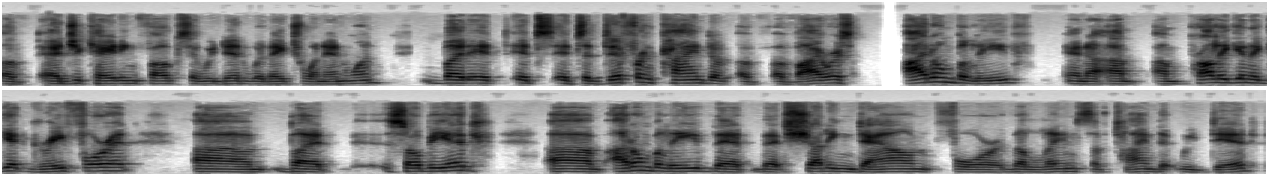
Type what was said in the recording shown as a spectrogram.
of educating folks than we did with H1N1. But it, it's it's a different kind of, of, of virus. I don't believe, and I'm I'm probably going to get grief for it. Um, but so be it. Um, I don't believe that that shutting down for the length of time that we did,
